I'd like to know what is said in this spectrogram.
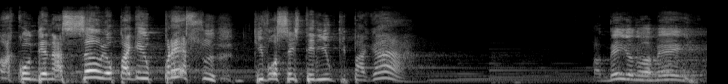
a condenação, eu paguei o preço que vocês teriam que pagar. Amém ou não amém?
